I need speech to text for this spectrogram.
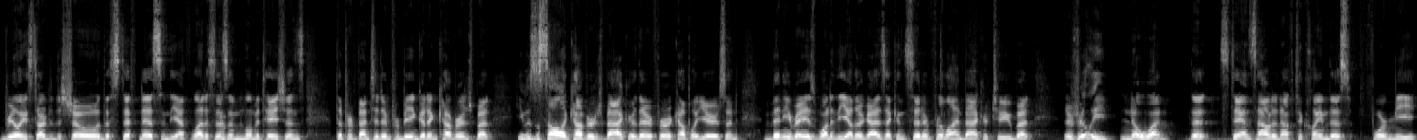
really started to show the stiffness and the athleticism limitations that prevented him from being good in coverage, but he was a solid coverage backer there for a couple years. And Vinny Rey is one of the other guys I considered for linebacker too, but there's really no one that stands out enough to claim this for me.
